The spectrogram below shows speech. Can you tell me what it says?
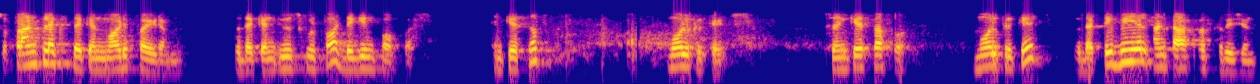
so front legs they can modify them. So they can useful for digging purpose. In case of mole crickets. So in case of mole crickets, so the tibial and tarsus regions.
